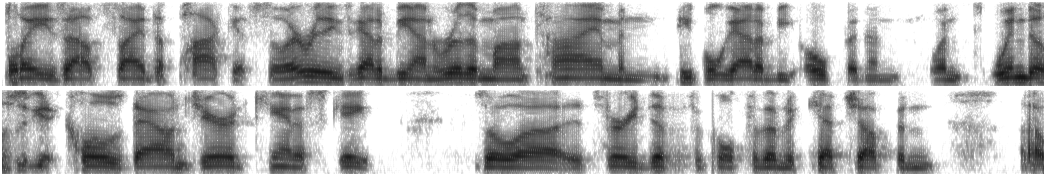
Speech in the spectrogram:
plays outside the pocket. So everything's got to be on rhythm, on time, and people got to be open. And when windows get closed down, Jared can't escape. So uh, it's very difficult for them to catch up and uh,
